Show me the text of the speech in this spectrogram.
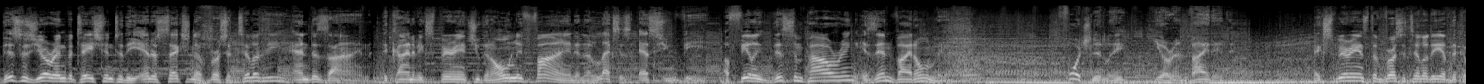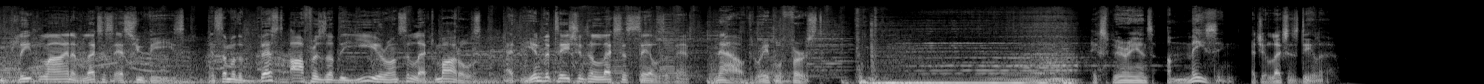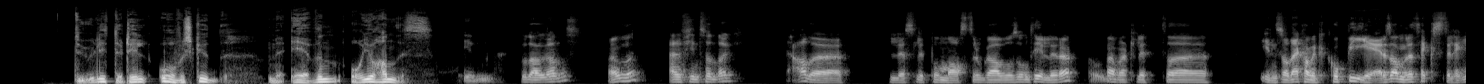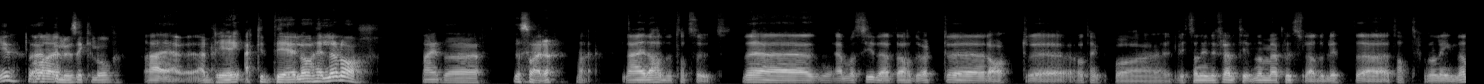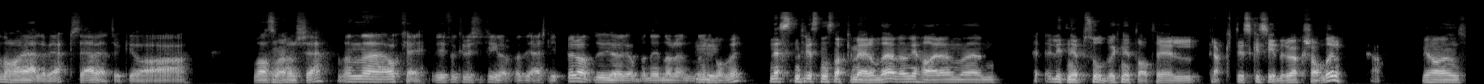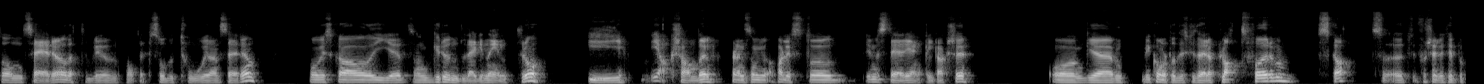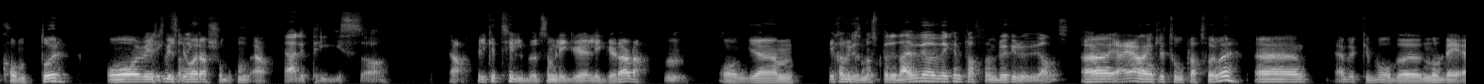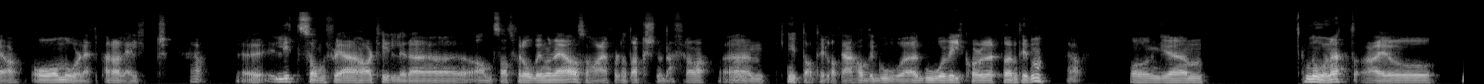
This is your invitation to the intersection of versatility and design. The kind of experience you can only find in a Lexus SUV. A feeling this empowering is invite only. Fortunately, you're invited. Experience the versatility of the complete line of Lexus SUVs and some of the best offers of the year on select models at the Invitation to Lexus sales event, now through April 1st. Experience amazing at your Lexus dealer. Du lytter til Overskudd med Even og Johannes. inn. God dag, Johannes. Ja, god dag. Er det en fin søndag? Jeg hadde lest litt på masteroppgave og sånn tidligere. Det har vært litt uh, innså at jeg kan ikke kopiere andre tekster lenger. Det er heldigvis ikke lov. Nei, er, det, er ikke det lov heller, nå? Nei, det, dessverre. Nei, det hadde tatt seg ut. Det, jeg må si det, at det hadde vært eh, rart eh, å tenke på eh, litt sånn inn i fremtiden om jeg plutselig hadde blitt eh, tatt for noe lignende. Nå har jeg levert, så jeg vet jo ikke hva, hva som Nei. kan skje. Men eh, OK, vi får krysse fingrene for at jeg slipper, og at du gjør jobben din når den Mm. kommer. Nesten fristende å snakke mer om det, men vi har en, en liten episode knytta til praktiske sider ved aksjehandel. Ja. Vi har en sånn serie, og dette blir jo på en måte episode to i den serien, hvor vi skal gi et sånn grunnleggende intro i, i aksjehandel for den som har lyst til å investere i enkeltaksjer. Og eh, vi kommer til å diskutere plattform, skatt, eh, forskjellige typer kontoer, og hvil, Litt hvilken sånn- variasjon ja, Ja, litt pris og ja, hvilke tilbud som ligger, ligger der. da. Mm. Og eh, Vi kan begynne med å spørre deg. Hvilken plattform bruker du, Johannes? Uh, jeg har egentlig to plattformer. Uh, jeg bruker både Nordea og Nordnett parallelt. Eh, litt sånn fordi jeg har tidligere ansattforhold i Nordea, og så har jeg fortsatt aksjene derfra. da. um, Knytta til at jeg hadde gode, gode vilkår på den tiden. Ja. Og um, Nordnett er jo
